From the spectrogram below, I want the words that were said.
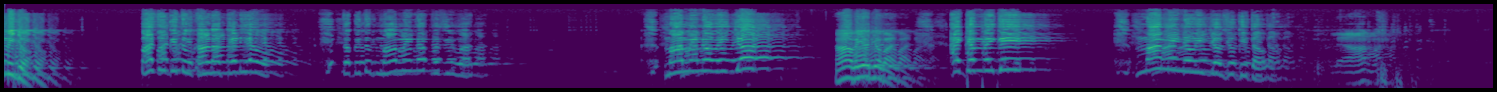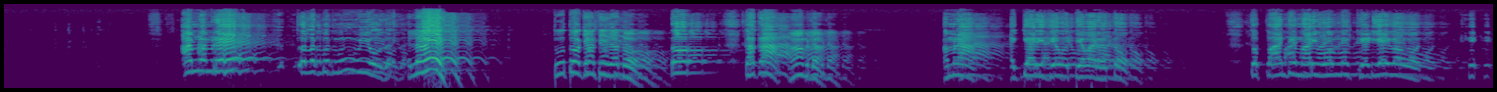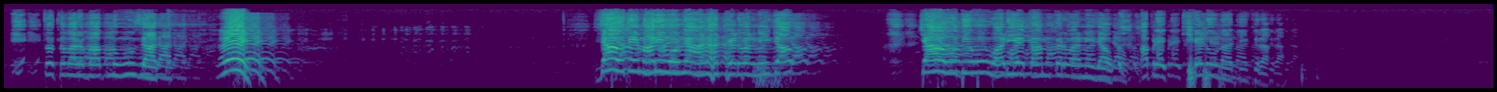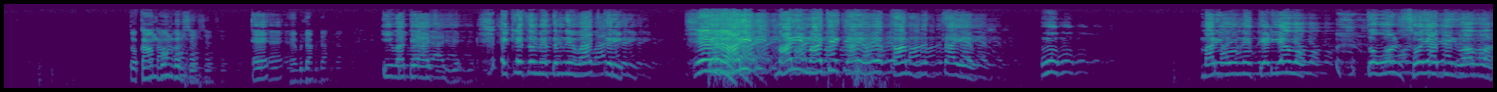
ખમી પાછું કીધું કાણા તેડી આવો. તો કીધું મા મહિના પછી વાત. મા મહિનો વહી ગયો. હા વયો જો ભાઈ આઈટમ વહી ગઈ? મા મહિનો વહી ગયો સુખી થાવ આમ નામ રહે? તો લગભગ હું વિયો એટલે તું તો ક્યાંથી જતો? તો કાકા. હા બેટા. હમણાં અગિયારી જેવો તહેવાર હતો. તો પાંચે મારી ઓમને કેડી આવ્યા હોત. તો તમારા બાપનું હું જાત? જ્યાં સુધી મારી ઓમને આણા તેડવા નહીં જાવ ચા સુધી હું વાડીએ કામ કરવા નહીં જાઉં. આપણે ખેડૂના દીકરા. તો કામ કોણ કરશે? એ? બેટા? એ વાતે આ છે. એટલે તો મેં તમને વાત કરી. એ મારી મારી માથી કાંઈ હવે કામ નથી થાય એમ. હું મારી ઓમને તેડી આવો તો ઓણ સોયાબી વાવવા.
